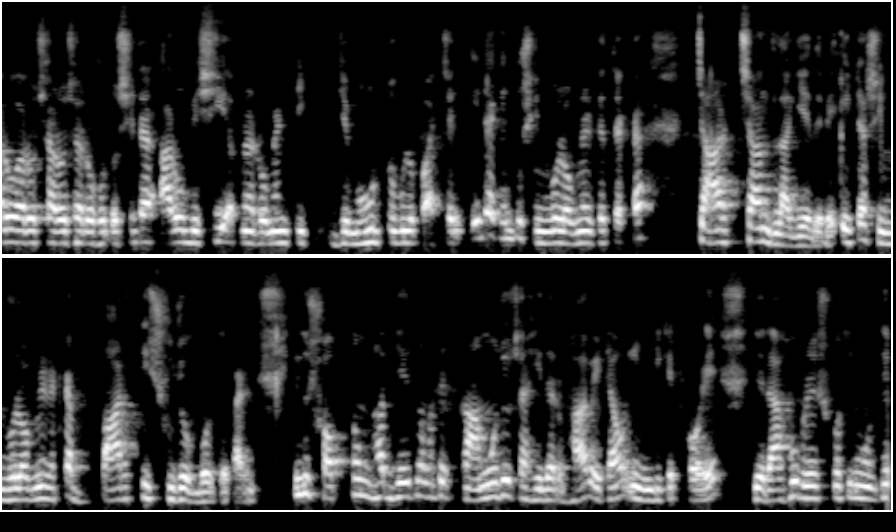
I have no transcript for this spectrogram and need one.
আরও আরও, ছাড়ো ছাড়ো হতো, সেটা আরও বেশি আপনার রোমান্টিক যে মুহূর্তগুলো পাচ্ছেন, এটা কিন্তু সিংহ লগ্নের ক্ষেত্রে একটা চার চাঁদ লাগিয়ে দেবে। এটা সিংহ লগ্নের একটা বাড়তি সুযোগ বলতে পারেন। কিন্তু সপ্তম ভাব যেহেতু আমাদের কামজ চাহিদার ভাব, এটাও ইন্ডিকেট করে যে রাহু বৃহস্পতির মধ্যে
